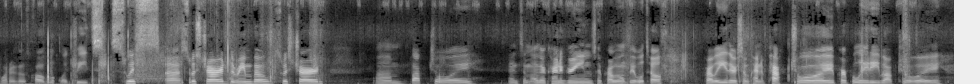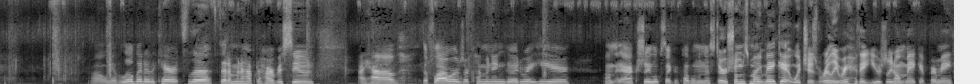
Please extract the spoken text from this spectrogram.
what are those called? Look like beets. Swiss, uh, Swiss chard, the rainbow Swiss chard. Um, bok choy and some other kind of greens. I probably won't be able to tell. Probably either some kind of pak choy, purple lady bok choy. Uh, we have a little bit of the carrots left that I'm going to have to harvest soon. I have the flowers are coming in good right here. Um, it actually looks like a couple of nasturtiums might make it, which is really rare. They usually don't make it for me.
